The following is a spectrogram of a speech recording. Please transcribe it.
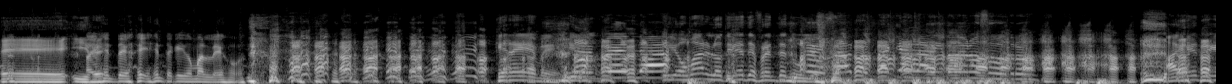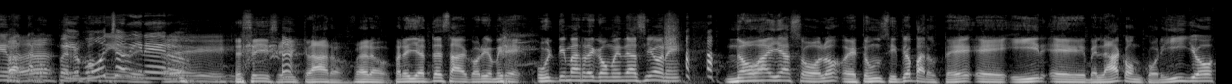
Eh, y hay, de- gente, hay gente que ha ido más lejos. Créeme. Y, Es verdad. y Omar lo tienes de frente tuyo. Exacto, está aquí al ladito de nosotros. Hay gente que va a estar con perros Y con mucho nieve. dinero. Sí, sí, claro. Pero, pero ya usted sabe, Corio. Mire, últimas recomendaciones. No vaya solo. Esto es un sitio para usted eh, ir, eh, ¿verdad? Con Corillo.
